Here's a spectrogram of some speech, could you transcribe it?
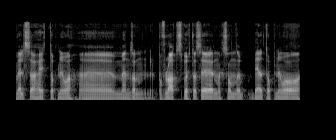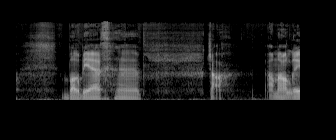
vel så høyt toppnivå. Eh, men sånn på flatspurter så er nok Sondre bedre toppnivå. Og Barbier eh, Tja Han har aldri,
